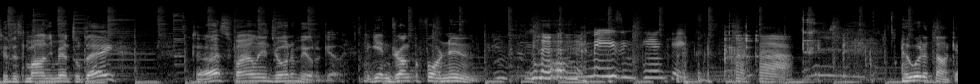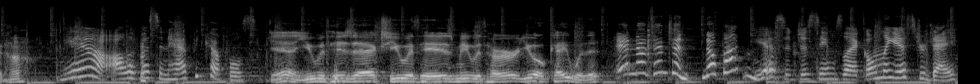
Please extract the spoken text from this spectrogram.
to this monumental day, to us finally enjoying a meal together. To getting drunk before noon. Amazing pancakes. Who would have thunk it, huh? Yeah, all of us in happy couples. Yeah, you with his ex, you with his, me with her. You okay with it? And no tension, no fighting. Yes, it just seems like only yesterday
